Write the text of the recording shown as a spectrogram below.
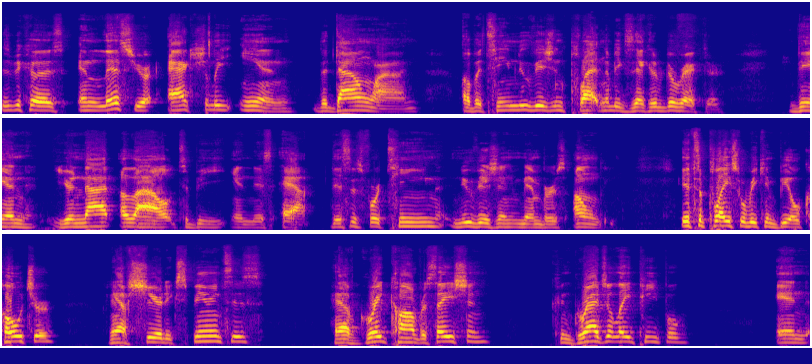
is because unless you're actually in the downline of a Team NuVision Platinum Executive Director, then you're not allowed to be in this app. This is for Team NuVision members only. It's a place where we can build culture, can have shared experiences, have great conversation, congratulate people, and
